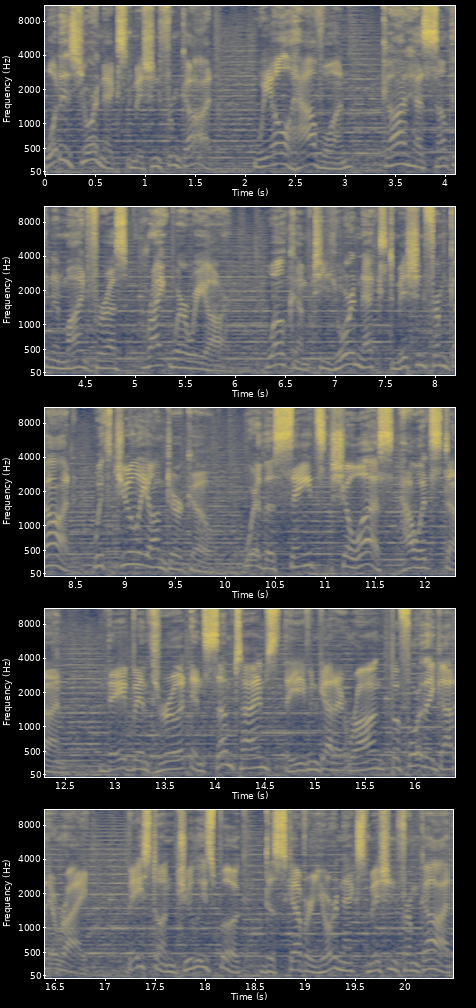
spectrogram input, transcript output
What is your next mission from God? We all have one. God has something in mind for us right where we are. Welcome to Your Next Mission from God with Julie Onderko, where the saints show us how it's done. They've been through it, and sometimes they even got it wrong before they got it right. Based on Julie's book, Discover Your Next Mission from God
